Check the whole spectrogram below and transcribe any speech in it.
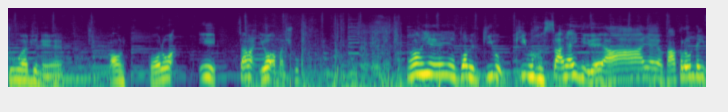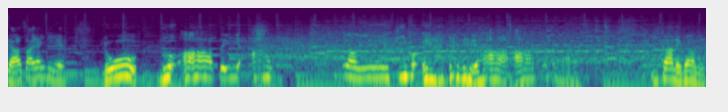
တူးဝမ်းဖြစ်နေတယ်ကောင်းဘောလုံးကအေးစားမရောအမရှိုးဟာယေယေတော့ပြီကီးဖို့ကီးဖို့စာရိုက်နေတယ်အာရရငါကလုံးနေတာစာရိုက်နေတယ် no no အာသိပြီအာယောင်ကြီးကီးဖို့အဲ့ဒါတက်နေတယ်ဟာအာပြတ်တယ်ဒီကားလေကားလေဩ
